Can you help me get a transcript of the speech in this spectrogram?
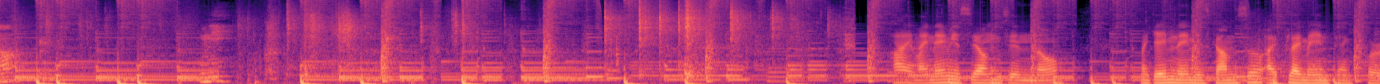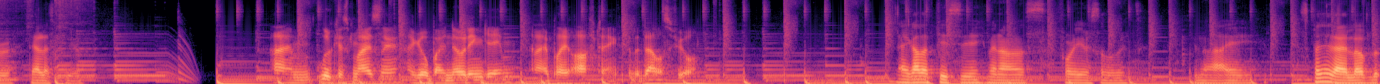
now. Uni. Hi, my name is Youngjin Noh. My game name is Gamsu. I play main tank for Dallas Fuel. I'm Lucas Meissner. I go by NotE in game, and I play off tank for the Dallas Fuel. I got a PC when I was four years old. You know, I especially I love the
